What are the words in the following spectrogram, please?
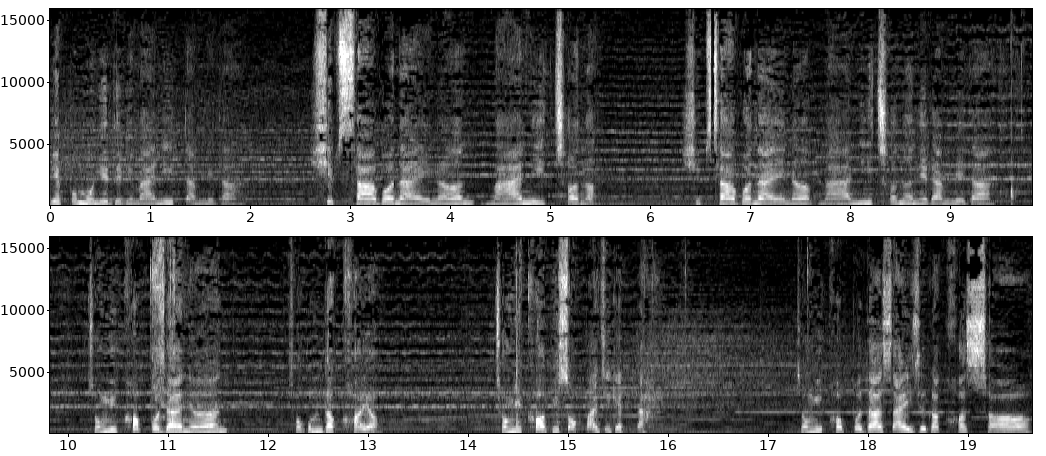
예쁜 무늬들이 많이 있답니다. 14번 아이는 12,000원. 14번 아이는 12,000원이랍니다. 종이컵보다는 조금 더 커요. 종이컵이 쏙 빠지겠다. 종이컵보다 사이즈가 커서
